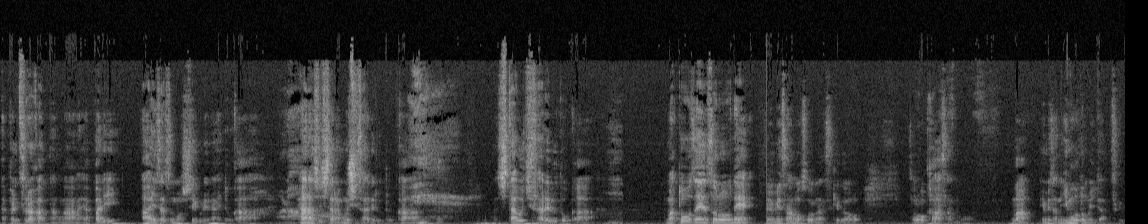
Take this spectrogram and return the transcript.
やっぱり辛かったのが、やっぱり挨拶もしてくれないとか、話したら無視されるとか、えー。舌打ちされるとか、うん、まあ当然そのね、嫁さんもそうなんですけど、そのお母さんも、まあ嫁さんの妹もいたんですけど、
